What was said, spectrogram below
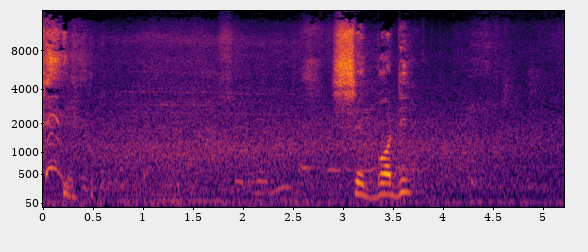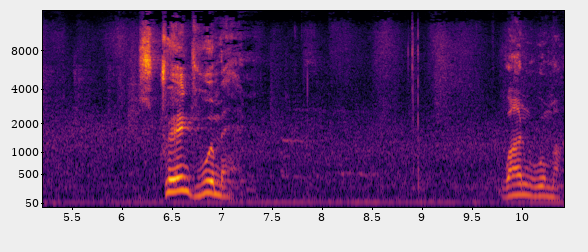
Shake body, strange woman, one woman,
